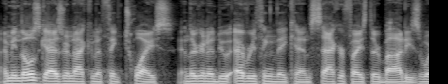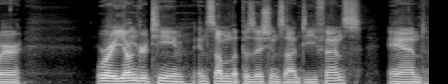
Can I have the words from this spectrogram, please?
I mean, those guys are not going to think twice, and they're going to do everything they can, sacrifice their bodies. Where we're a younger team in some of the positions on defense, and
